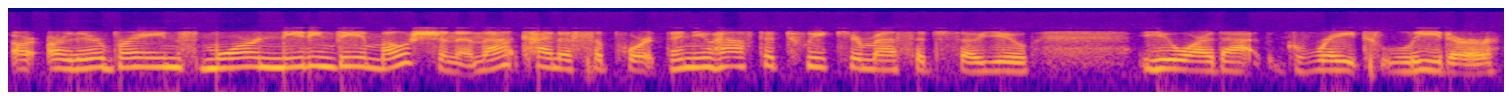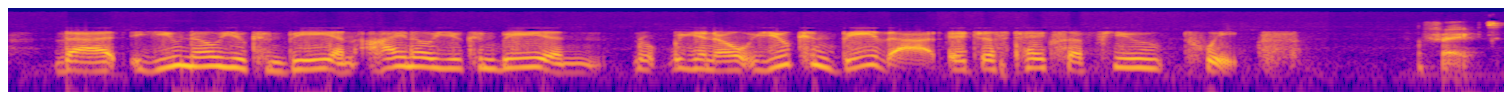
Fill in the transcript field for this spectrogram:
are are their brains more needing the emotion and that kind of support? Then you have to tweak your message so you you are that great leader that you know you can be and I know you can be and you know you can be that. It just takes a few tweaks. Perfect.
